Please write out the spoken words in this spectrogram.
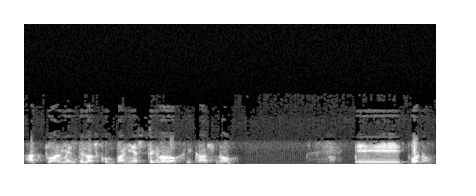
actualmente las compañías tecnológicas, ¿no? Eh, bueno,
